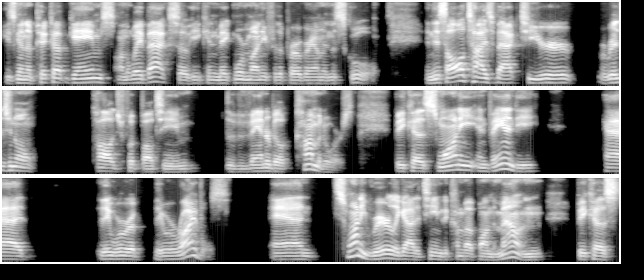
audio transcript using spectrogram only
He's going to pick up games on the way back so he can make more money for the program in the school. And this all ties back to your original college football team, the Vanderbilt Commodores because Sewanee and Vandy had they were they were rivals, and Sewanee rarely got a team to come up on the mountain because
